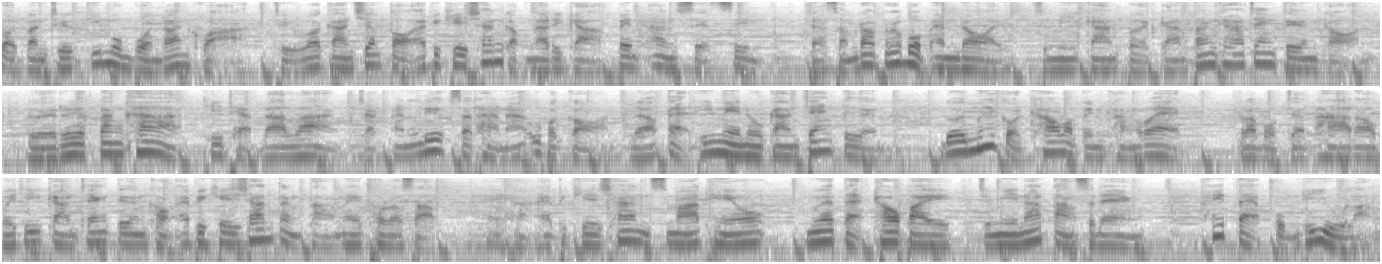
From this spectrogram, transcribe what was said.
กดบันทึกที่มุมบนด้านขวา ถือว่าการเชื่อมต่อแอปพลิเคชันกับนาฬิกาเป็นอันเสร็จสิ้น แต่สำหรับระบบ Android จะมีการเปิดการตั้งค่าแจ้งเตือนก่อนโดยเลือกตั้งค่าที่แถบด้านล่าง จากนั้นเลือกสถานะอุปกรณ์ แล้วแตะที่เมนูการการแจ้งเตือน โดยเมื่อกดเข้ามาเป็นครั้งแรก ระบบจะพาเราไปที่การแจ้งเตือนของแอปพลิเคชันต่างๆ ในโทรศัพท์ ให้หาแอปพลิเคชัน Smart Health เมื่อแตะเข้าไปจะมีหน้าต่างแสดง ให้แตะปุ่มที่อยู่หลัง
